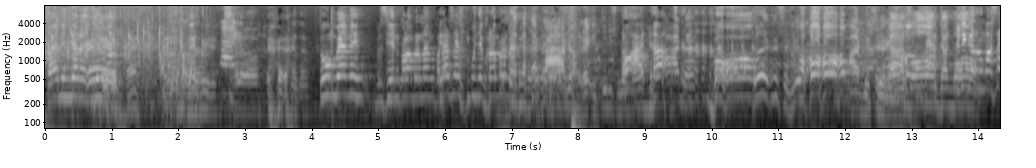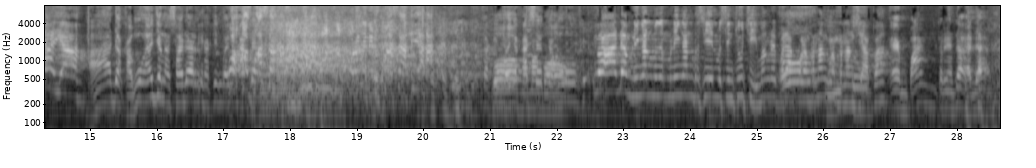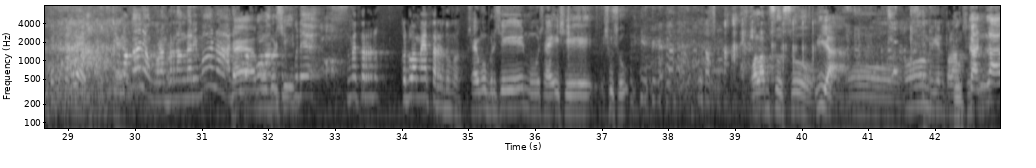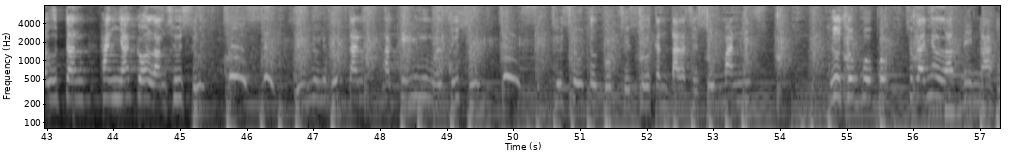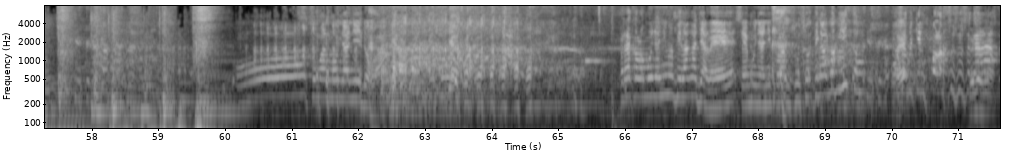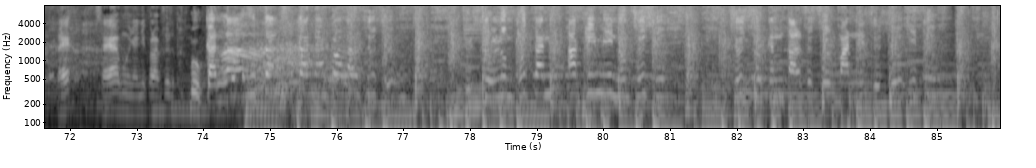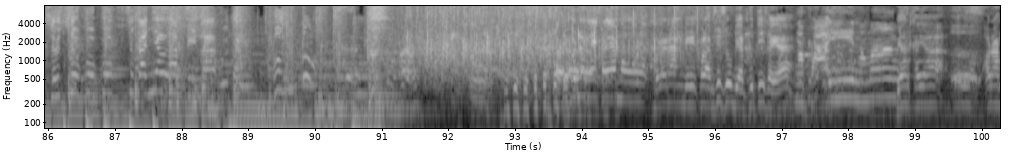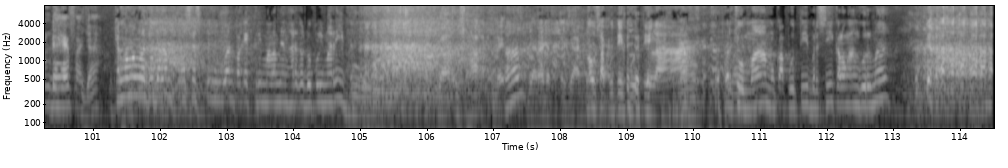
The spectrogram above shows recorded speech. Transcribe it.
Saya Ninja Ranger. Tumben nih bersihin kolam renang. Padahal saya punya kolam renang. Ada, Le, itu di sebelah Oh ada. Ada. Bohong. Bener serius. Bohong. Aduh serius. Bohong. bohong, jangan Ini kan bohong. rumah saya. Ada, kamu aja nggak sadar saking banyak Wah masa orang ini rumah saya. Saking Bohong, banyak aset kamu. bohong. Nggak ada, mendingan mendingan bersihin mesin cuci. Emang daripada Oh, kolam renang, kolam renang Itu siapa? Empang ternyata ada. Ya, makanya kolam renang dari mana? Ada Saya mau kolam bersih. segede semeter ke dua meter tuh mah. Saya mau bersihin, mau saya isi susu. Kolam susu. Iya. Oh, bikin kolam Bukan susu. lautan, hanya kolam. Susu, Susu tubuk, susu kental, susu manis. Susu bubuk, suka nyelap di nahun. Oh, cuman mau nyanyi doang ya. Padahal kalau mau nyanyi mah bilang aja, Le. Saya mau nyanyi kolam susu. Tinggal begitu. Nggak usah Le. bikin kolam susu segala. Teh, saya mau nyanyi kolam susu. Bukan lautan, karena kolam. Susu Susu bubuk, suka nyelap di nahutu. Untuk. Tapi bener Le, saya mau berenang di kolam susu biar putih saya. Ngapain, Mamang? Biar kayak eh, orang dehef aja. Kan Mamang lagi dalam proses penyembuhan pakai krim malam yang harga 25 ribu. Ya usaha Le, Hah? biar ada pekerjaan. Nggak usah putih-putih lah. Percuma muka putih bersih kalau nganggur mah.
